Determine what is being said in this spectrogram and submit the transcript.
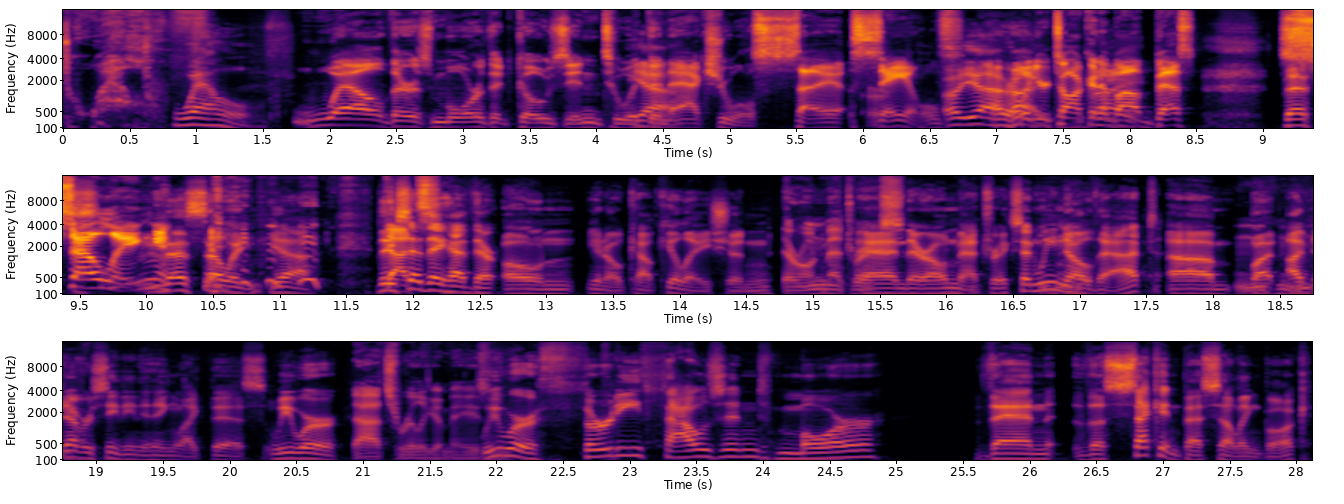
12. 12. Well, there's more that goes into it Yeah. than actual sa- sales. Oh, yeah, right. When you're talking Right. about best, Best- selling, Best selling. Yeah. They said they had their own, you know, calculation their own metrics. and their own metrics, and we know that. Um, But I've never seen anything like this. We were That's really amazing. we were thirty thousand more than the second best-selling book,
